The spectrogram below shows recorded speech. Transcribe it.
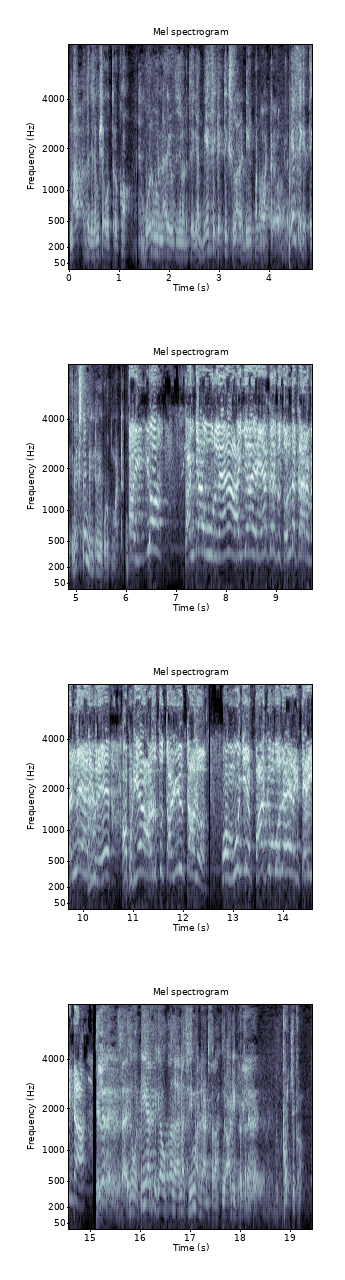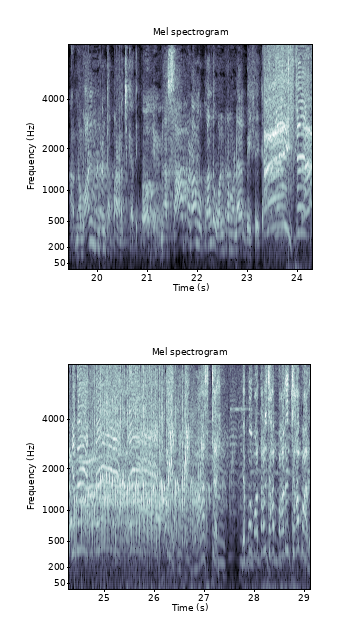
நாற்பத்தஞ்சு நிமிஷம் ஒத்துருக்கோம். ஒரு மணி நேரம் இருபத்தஞ்சு நிமிடம் எடுத்துருக்கேன் பேசிக் எத்திக்ஸ் எல்லாம் நான் டீல் பண்ண மாட்டேன். Basic ethic next time interview கொடுக்க மாட்டேன். ஐயோ! தஞ்சாவூர்ல ஐயாயிரம் ஏக்கருக்கு சொந்தக்கார வெண்ணெய் அறிவுரு அப்படியே அறுத்து தள்ளிட்டாலும் உன் மூஞ்சிய பார்க்கும் போதே எனக்கு தெரியும்டா. இல்ல இல்ல சார். இது உங்க டிஆர்பிக்கா உட்கார்ந்து நான் சினிமா டான்ஸரா இங்க ஆடிட்டு இருக்கேன். புரிச்சுக்கிறோம் நான் வான் பண்றேன்னு தப்பா நினைச்சுக்காது நான் சாப்பிடாம உட்கார்ந்து ஒன்றரை மணி நேரம் பேசியிருக்கேன். எப்ப பார்த்தாலும் சாப்பாடு சாப்பாடு.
